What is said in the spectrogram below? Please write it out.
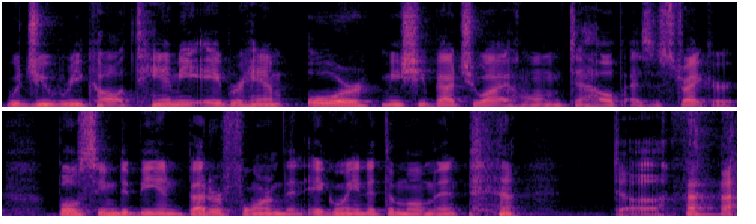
would you recall Tammy Abraham or Michy Batshuayi home to help as a striker? Both seem to be in better form than Higuain at the moment. Duh.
